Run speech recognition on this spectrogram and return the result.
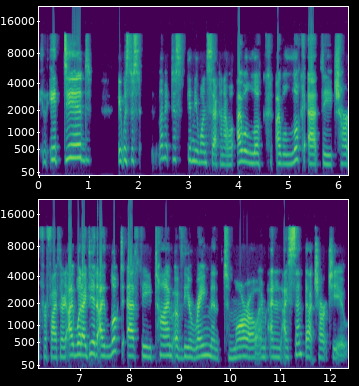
it, it did, it was just let me just give me one second. I will I will look I will look at the chart for 5:30. I what I did I looked at the time of the arraignment tomorrow and, and I sent that chart to you,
